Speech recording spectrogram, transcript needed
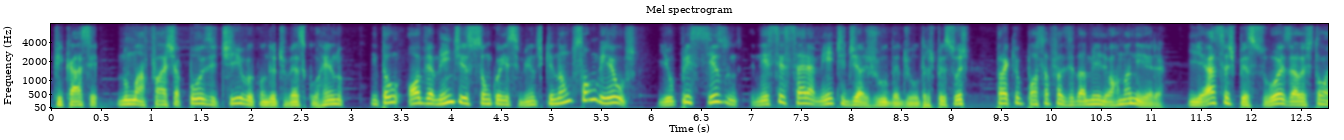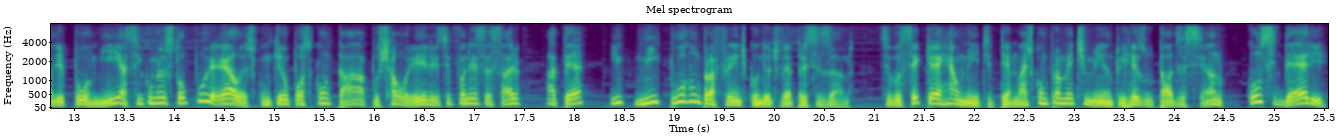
ficasse numa faixa positiva quando eu estivesse correndo. Então, obviamente, esses são conhecimentos que não são meus e eu preciso necessariamente de ajuda de outras pessoas para que eu possa fazer da melhor maneira. E essas pessoas, elas estão ali por mim, assim como eu estou por elas, com quem eu posso contar, puxar a orelha e, se for necessário, até me empurram para frente quando eu estiver precisando. Se você quer realmente ter mais comprometimento e resultados esse ano, considere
